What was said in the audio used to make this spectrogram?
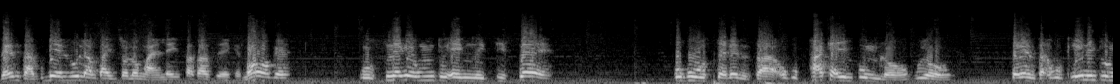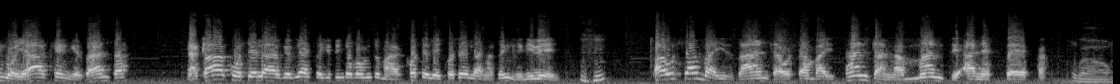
zenza kube lula ukuba intsholongwane le isasazeke. Ngoko ke kufuneke umntu enciphise ukusebenzisa ukuphatha impumlo ukuyosebenzisa ukuklina impumlo yakhe ngezandla. Naxa akhohlelayo ke kuyacekisa into yoba umntu makakhohlele ekhohlelela ngasengqinibeni mhm. Xa uhlamba izandla uhlamba isandla ngamanzi anesepha. Wow.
